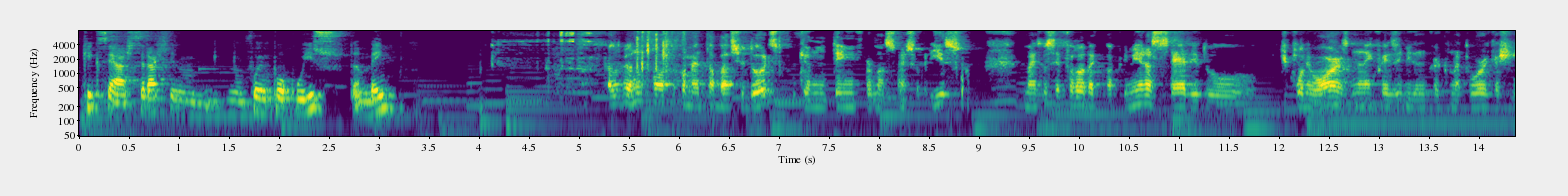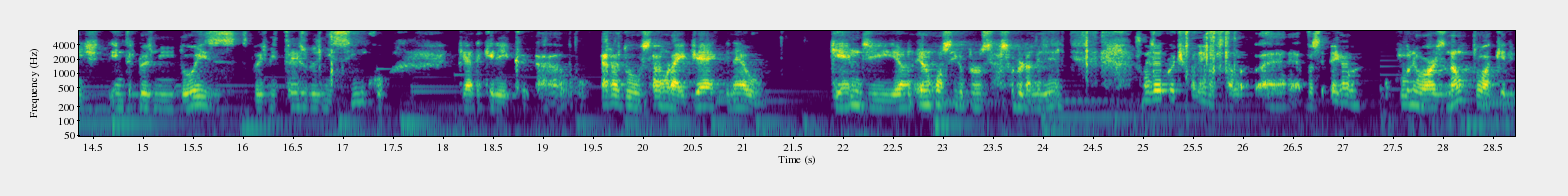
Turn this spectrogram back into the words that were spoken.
O que, que você acha? Será que não foi um pouco isso também? Eu não posso comentar bastidores, porque eu não tenho informações sobre isso, mas você falou daquela primeira série do, de Clone Wars, né, que foi exibida no Cartoon Network, acho que entre 2002, 2003 e 2005, que era aquele, uh, era do Samurai Jack, né, o Genji, eu, eu não consigo pronunciar o nome dele, mas é o que eu te falei, Marcelo, é, você pegar o Clone Wars, não só aquele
